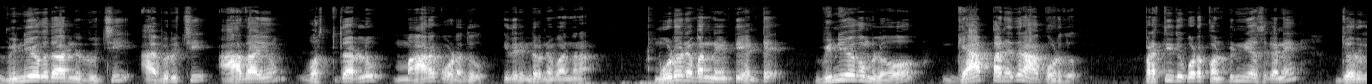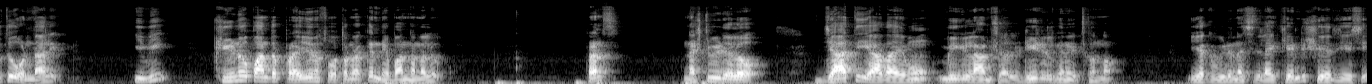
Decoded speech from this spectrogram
వినియోగదారుని రుచి అభిరుచి ఆదాయం వస్తు ధరలు మారకూడదు. ఇది రెండవ నిబంధన. మూడో నిబంధన ఏంటి అంటే వినియోగంలో గ్యాప్ అనేది రాకూడదు. ప్రతిదీ కూడా కంటిన్యూస్గానే జరుగుతూ ఉండాలి. ఇవి క్షీణోపాంత ప్రయోజన సూత్రం యొక్క నిబంధనలు. ఫ్రెండ్స్ నెక్స్ట్ వీడియోలో జాతీయ ఆదాయము మిగిలిన అంశాలు డీటెయిల్గా నేర్చుకుందాం. ఈ యొక్క వీడియో నచ్చితే లైక్ చేయండి షేర్ చేసి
